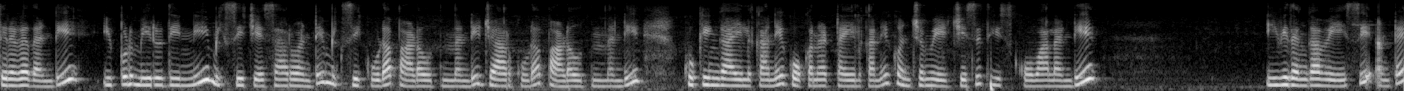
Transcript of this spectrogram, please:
తిరగదండి. ఇప్పుడు మీరు దీన్ని మిక్సీ చేశారు అంటే మిక్సీ కూడా పాడవుతుందండి. జార్ కూడా పాడవుతుందండి. కుకింగ్ ఆయిల్ కానీ కోకోనట్ ఆయిల్ కానీ కొంచెం వేడి చేసి తీసుకోవాలండి. ఈ విధంగా వేసి అంటే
